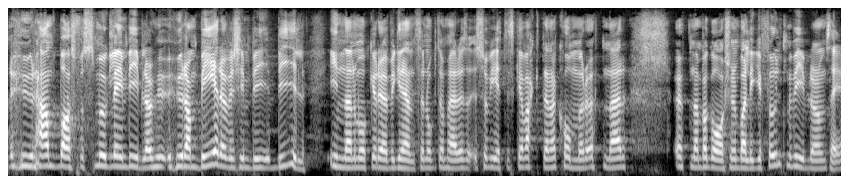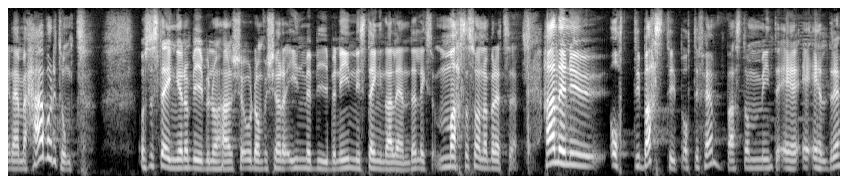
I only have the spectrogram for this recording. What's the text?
hur han bara får smuggla in biblar och hur, hur han ber över sin bil innan de åker över gränsen och de här sovjetiska vakterna kommer och öppnar, öppnar bagagen och bara ligger fullt med biblar och de säger nej men här var det tomt. Och så stänger de bibeln och, han, och de får köra in med bibeln in i stängda länder. Liksom. Massa sådana berättelser. Han är nu 80 bast, typ 85 bast om inte är, är äldre.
